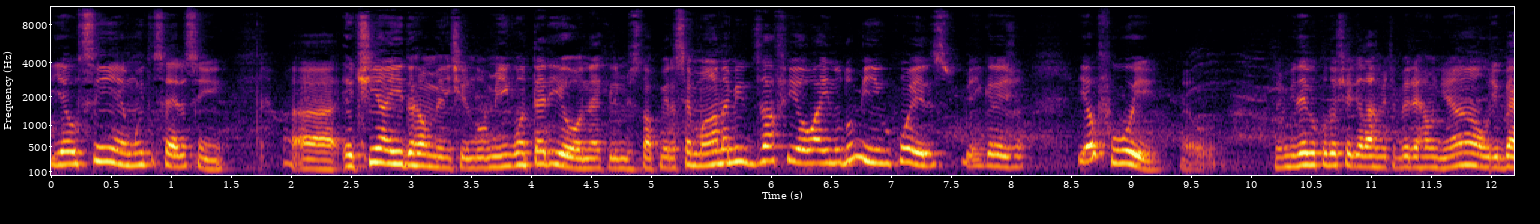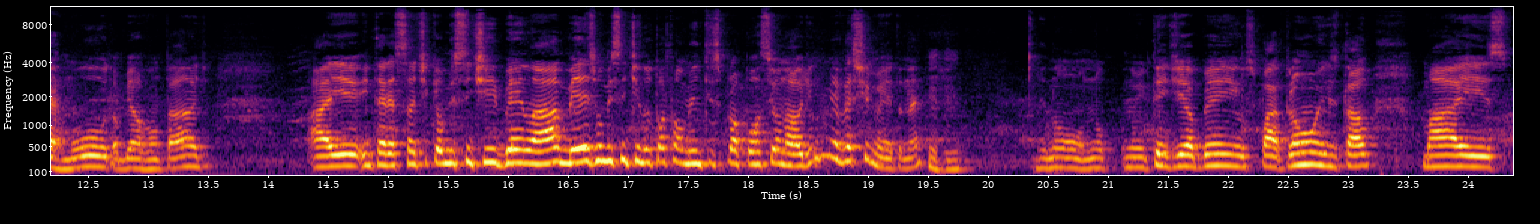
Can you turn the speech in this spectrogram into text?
E eu, sim, é muito sério, sim. Uh, eu tinha ido realmente no domingo anterior, né? Que ele me visitou a primeira semana, me desafiou aí no domingo com eles, na igreja. E eu fui. Eu, eu me lembro quando eu cheguei lá na primeira reunião, de bermuda, bem à vontade. Aí, interessante que eu me senti bem lá, mesmo me sentindo totalmente desproporcional, digo, minha vestimenta, né? Uhum. Eu não, não, não entendia bem os padrões e tal, mas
